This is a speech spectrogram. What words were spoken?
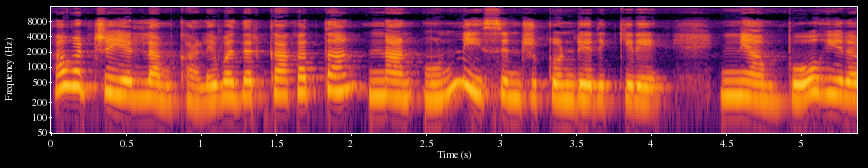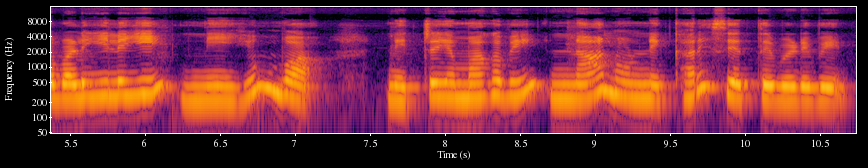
அவற்றையெல்லாம் களைவதற்காகத்தான் நான் முன்னே சென்று கொண்டிருக்கிறேன். நாம் போகிற வழியிலேயே நீயும் வா. நிச்சயமாகவே நான் உன்னை கரை சேர்த்து விடுவேன்.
